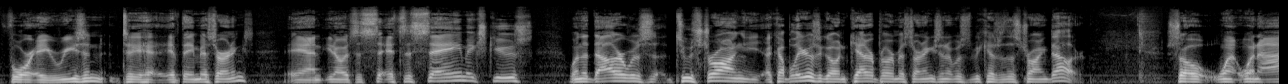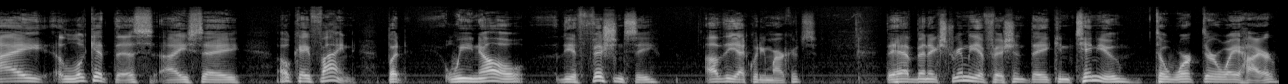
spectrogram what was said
for a reason to if they miss earnings, and you know it's a, it's the same excuse when the dollar was too strong a couple of years ago and Caterpillar missed earnings, and it was because of the strong dollar. So when when I look at this, I say, okay, fine, we know the efficiency of the equity markets. They have been extremely efficient. They continue to work their way higher.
